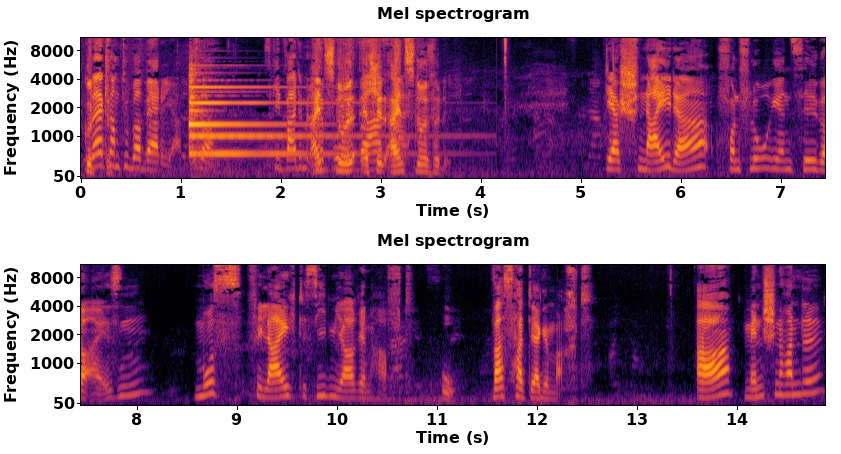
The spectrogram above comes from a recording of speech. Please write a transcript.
Gut. Welcome to Bavaria. So, es geht weiter mit einer 1-0, es steht Boulevard- 1-0 für dich. Der Schneider von Florian Silbereisen muss vielleicht sieben Jahre in Haft. Oh. Was hat der gemacht? A. Menschenhandel.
